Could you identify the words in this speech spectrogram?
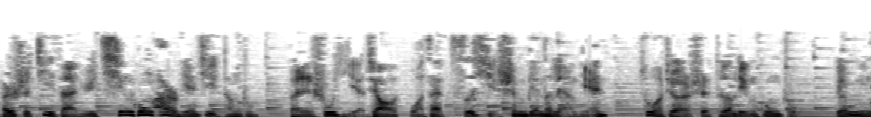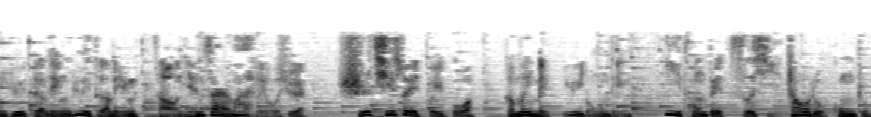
而是记载于《清宫二年记》当中。本书也叫《我在慈禧身边的两年》，作者是德龄公主，原名玉德龄。玉德龄早年在外留学，十七岁回国，和妹妹玉龙龄一同被慈禧招入宫中，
